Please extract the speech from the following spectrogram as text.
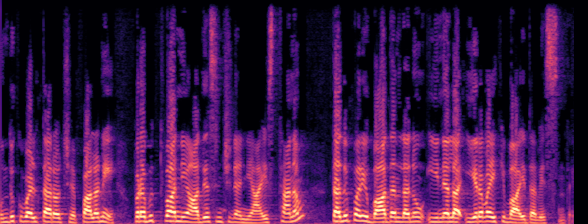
ముందుకు వెళ్తారో చెప్పాలని ప్రభుత్వాన్ని ఆదేశించిన న్యాయస్థానం తదుపరి వాదనలను ఈ నెల ఇరవైకి వాయిదా వేసింది.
